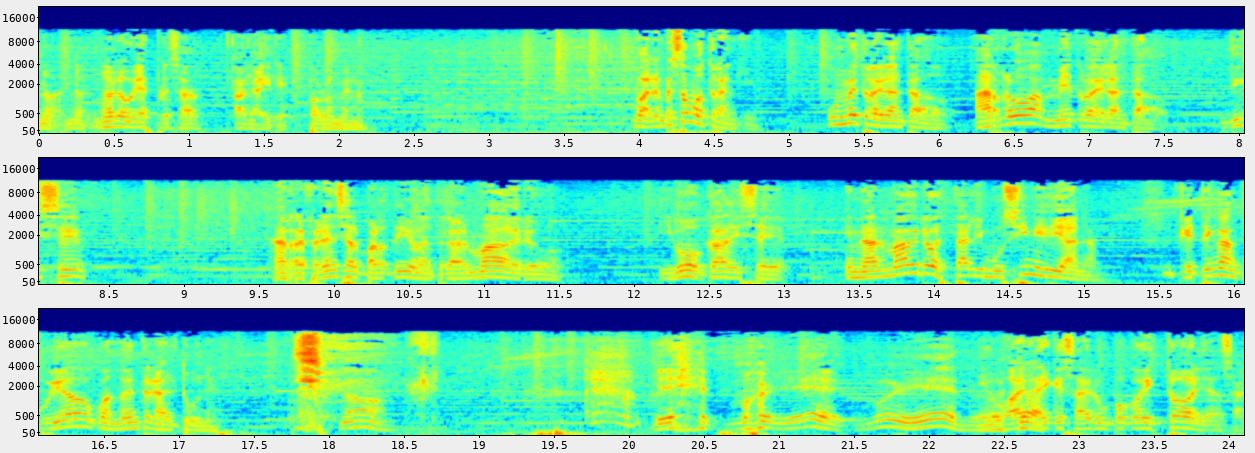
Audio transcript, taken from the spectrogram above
no, no, no lo voy a expresar al aire, por lo menos. Bueno, empezamos tranqui. Un metro adelantado. Arroba metro adelantado. Dice, en referencia al partido entre Almagro y Boca, dice, en Almagro está Limusín y Diana. Que tengan cuidado cuando entren al túnel. No. Bien, muy bien, muy bien. Igual gustó. hay que saber un poco de historia. o sea,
